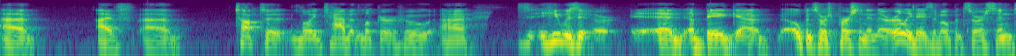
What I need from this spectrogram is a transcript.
uh, I've uh, talked to Lloyd Tabb at Looker, who uh, he was a, a, big uh, open source person in the early days of open source, and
